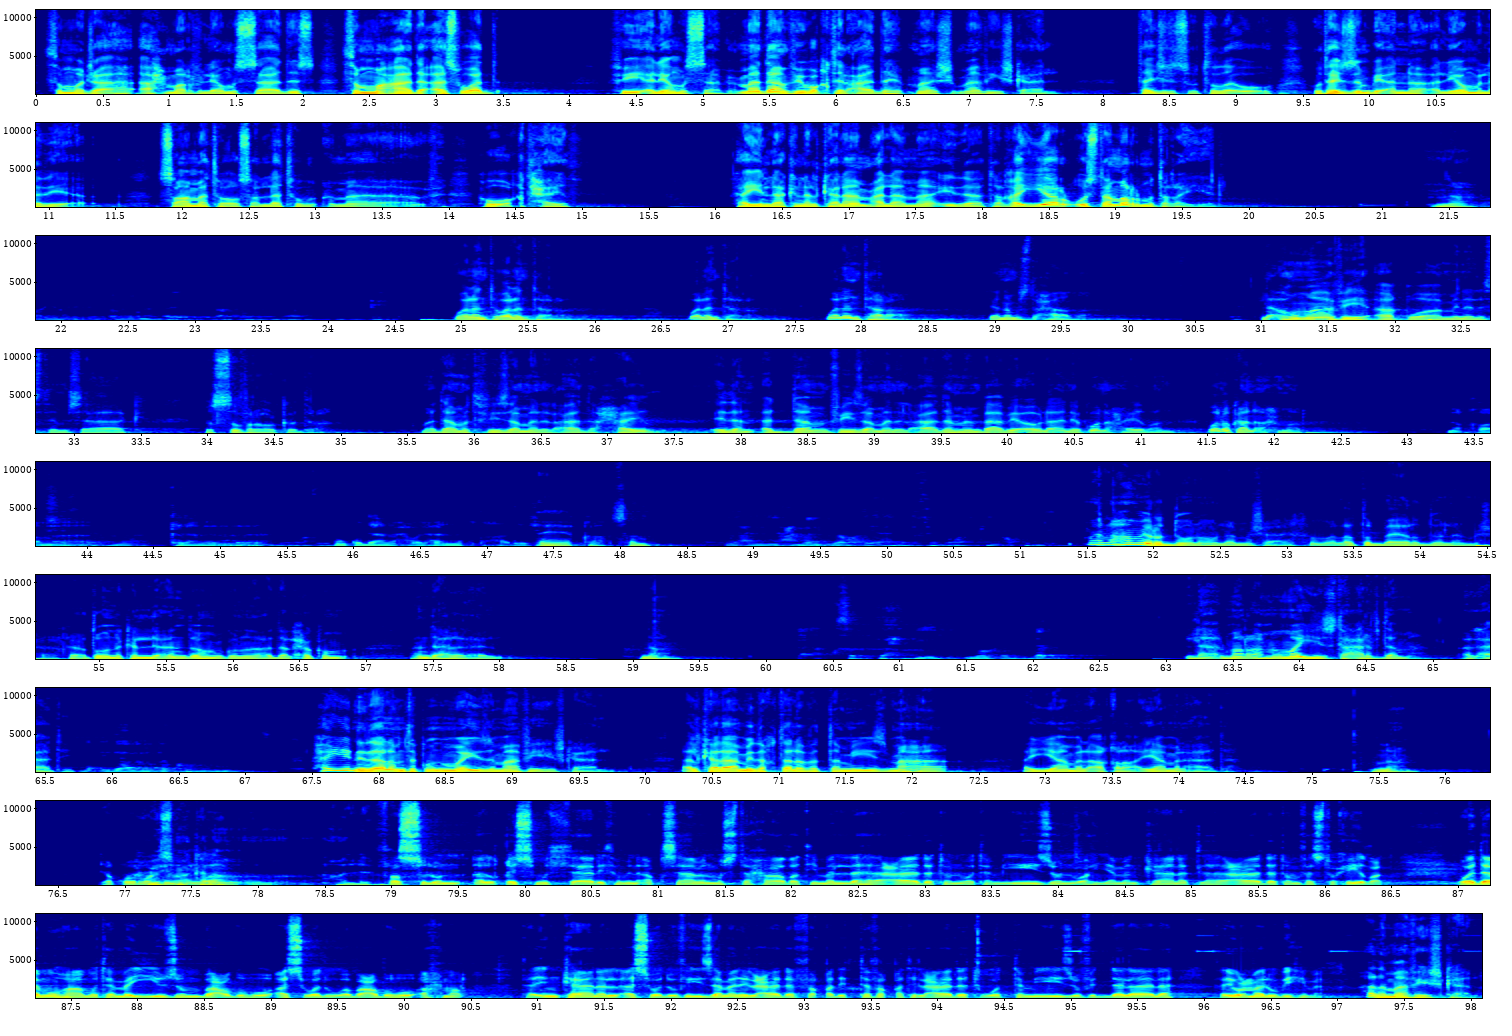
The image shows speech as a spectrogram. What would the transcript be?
ثم جاءها أحمر في اليوم السادس ثم عاد أسود في اليوم السابع. ما دام في وقت العادة ما في إشكال. تجلس وتجزم بأن اليوم الذي صامته وصلته ما هو وقت حيض. هين لكن الكلام على ما إذا تغير واستمر متغير. نعم. ولن ولن ترى. ولن ترى. ولن ترى. لأنها مستحاضة. لا هو ما فيه أقوى من الاستمساك بالصفرة والكدرة ما دامت في زمن العادة حيض إذا الدم في زمن العادة من باب أولى أن يكون حيضا ولو كان أحمر. نقرأ كلام من قدامى حول هالنقطة هذه. إيه اقرأ سم. يعني العمل برأي أهل الخبرة والله هم يردونه للمشايخ. هم الأطباء يردون للمشايخ يعطونك اللي عندهم يقولون هذا الحكم عند أهل العلم. نعم. أقصد تحديد نوع الدم. لا المرأة مميز تعرف دمها العادي. لا إذا لم تكن هين إذا لم تكن مميزة ما فيه إشكال. الكلام إذا اختلف التمييز مع أيام الأقرأ أيام العادة. نعم. يقول رحمه الله فصل القسم الثالث من أقسام المستحاضة من لها عادة وتمييز وهي من كانت لها عادة فاستحيضت ودمها متميز بعضه أسود وبعضه أحمر فإن كان الأسود في زمن العادة فقد اتفقت العادة والتمييز في الدلالة فيعمل بهما. هذا ما في إشكال.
